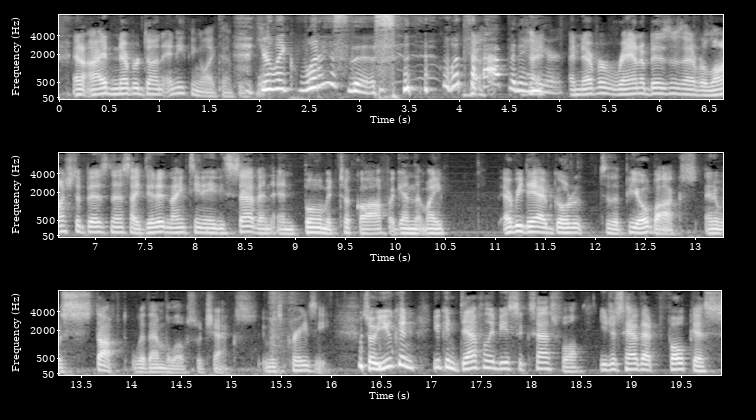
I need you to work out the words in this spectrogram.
and I had never done anything like that before. You're like, what is this? What's yeah, happening I, here? I never ran a business. I never launched a business. I did it in 1987, and boom, it took off. Again, that my every day I'd go to, to the PO box and it was stuffed with envelopes with checks. It was crazy. so you can you can definitely be successful. You just have that focus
